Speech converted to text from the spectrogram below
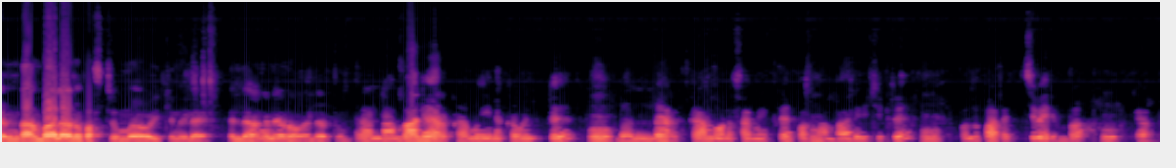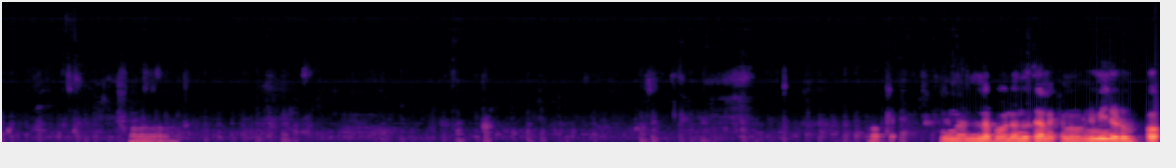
രണ്ടാം പാലാണ് ഫസ്റ്റ് ഉമ്മ ഒഴിക്കുന്നത് അല്ലേ എല്ലാം അങ്ങനെയാണോ എല്ലായിടത്തും? രണ്ടാം പാൽ ഇറക്കാം മീനൊക്കെ വിട്ട് വെള്ളം ഇറക്കാൻ പോണ സമയത്ത് ഒന്നാം പാൽ ഒഴിച്ചിട്ട് ഒന്ന് പതച്ച് വരുമ്പോ ഇറക്കും. ഓക്കെ. ഇനി നല്ല പോലെ ഒന്ന് തിളക്കണം. ഇനി മീനിടും ഇപ്പൊ?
